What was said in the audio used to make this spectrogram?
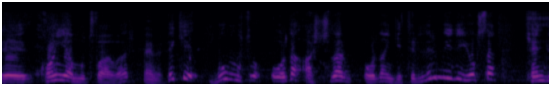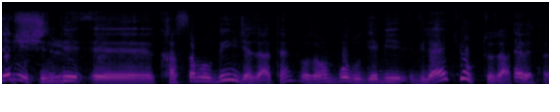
E, Konya mutfağı var. Evet. Peki bu mutfa- orada aşçılar oradan getirilir miydi yoksa kendileri mi yetiştirirdi? Şimdi e, Kastamonu deyince zaten o zaman Bolu diye bir vilayet yoktu zaten. Evet. E,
